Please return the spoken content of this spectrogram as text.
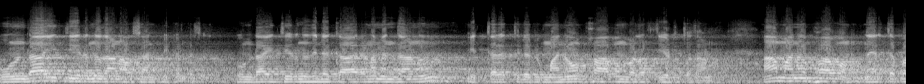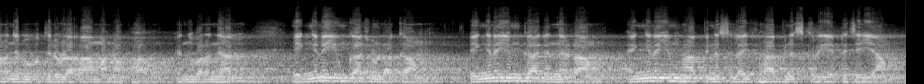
ഉണ്ടായിത്തീരുന്നതാണ് അവസാനിപ്പിക്കേണ്ടത്. ഉണ്ടായിത്തീരുന്നതിന്റെ കാരണം എന്താണ്? ഇത്തരത്തിലൊരു മനോഭാവം വളർത്തിയെടുത്തതാണ്. ആ മനോഭാവം നേരത്തെ പറഞ്ഞ രൂപത്തിലുള്ള ആ മനോഭാവം എന്ന് പറഞ്ഞാൽ എങ്ങനെയും കാശുണ്ടാക്കാം എങ്ങനെയും കാര്യം നേടാം എങ്ങനെയും ഹാപ്പിനെസ് ലൈഫ് ഹാപ്പിനെസ് ക്രിയേറ്റ് ചെയ്യാം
